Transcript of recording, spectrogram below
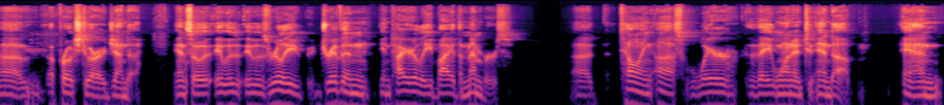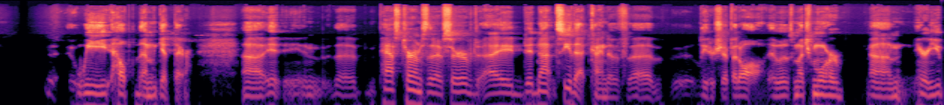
uh, approach to our agenda. And so it was it was really driven entirely by the members uh, telling us where they wanted to end up, and we helped them get there. Uh, it, the past terms that I've served, I did not see that kind of uh, leadership at all. It was much more um, here. You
